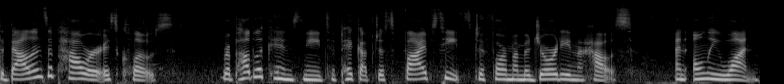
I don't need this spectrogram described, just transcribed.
The balance of power is close. Republicans need to pick up just five seats to form a majority in the House, and only one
